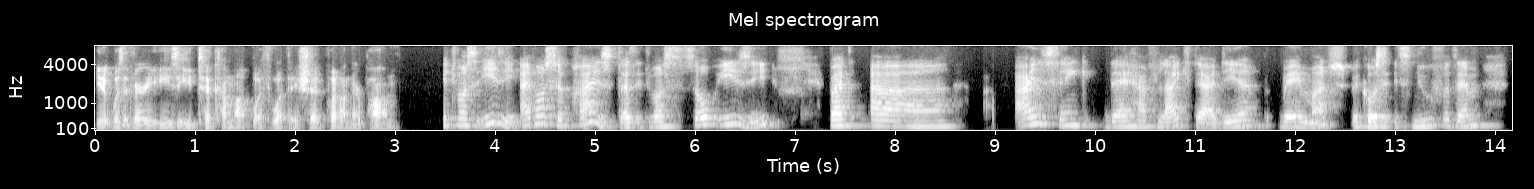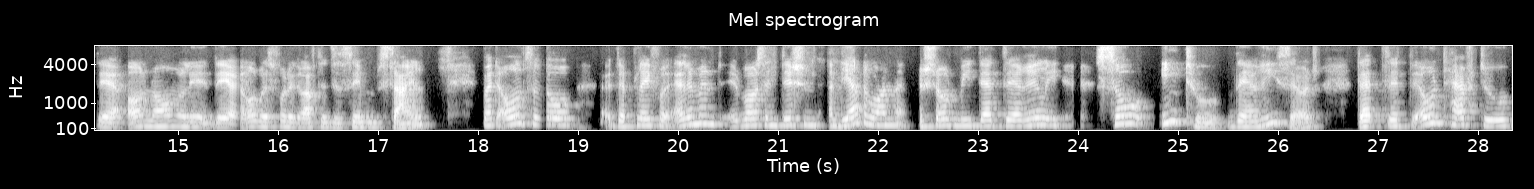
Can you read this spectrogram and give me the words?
you know, was it very easy to come up with what they should put on their palm it was easy i was surprised that it was so easy but uh, I think they have liked the idea very much because it's new for them. They're all normally they are always photographed in the same style, but also the playful element it was in addition. And the other one showed me that they're really so into their research that they don't have to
